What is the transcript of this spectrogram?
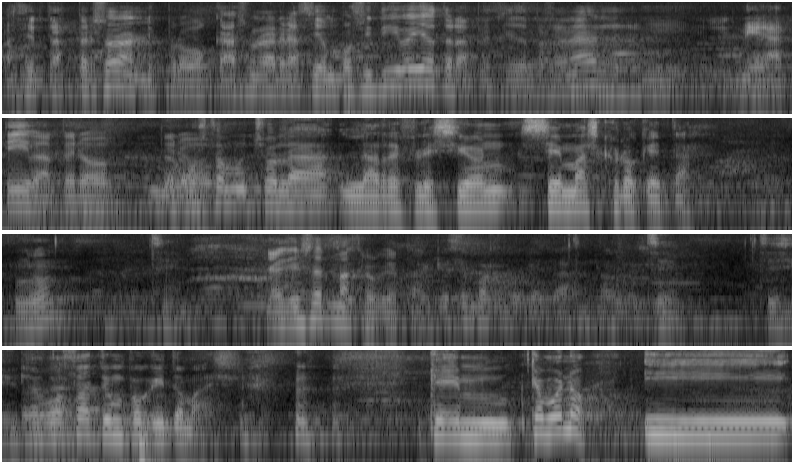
a ciertas personas les provocas una reacción positiva y a otras personas negativa, pero, Me gusta mucho la, la reflexión, sé más croqueta, ¿no? hay que ser más croqueta. Sí, sí, sí. Rebózate un poquito más. que, que bueno, y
